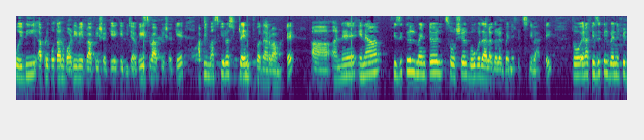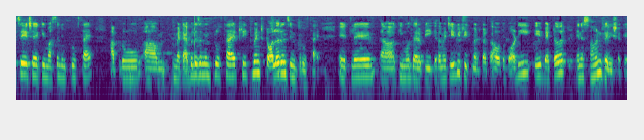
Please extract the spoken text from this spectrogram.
કોઈ બી આપણે પોતાનું બોડી વેટ વાપરી શકીએ કે બીજા વેટ વાપરી શકીએ, આપણી મસ્ક્યુલર સ્ટ્રેન્થ વધારવા માટે. અને એના ફિઝિકલ મેન્ટલ સોશિયલ બહુ બધા અલગ અલગ બેનિફિટ્સની વાત થઈ. તો એના ફિઝિકલ બેનિફિટ્સ એ છે કે મસલ ઇમ્પ્રૂવ થાય, આપણું મેટાબોલિઝમ ઇમ્પ્રૂવ થાય ટ્રીટમેન્ટ ટોલરન્સ ઇમ્પ્રૂવ થાય. એટલે કીમોથેરાપી કે તમે જે બી ટ્રીટમેન્ટ કરતા હો તો બોડી એ બેટર એને સહન કરી શકે.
